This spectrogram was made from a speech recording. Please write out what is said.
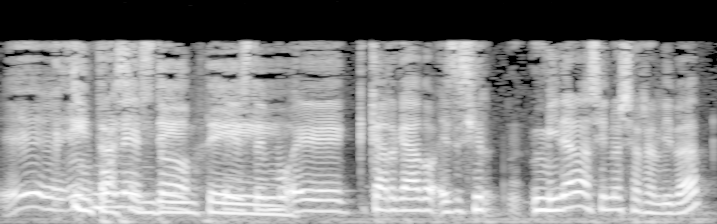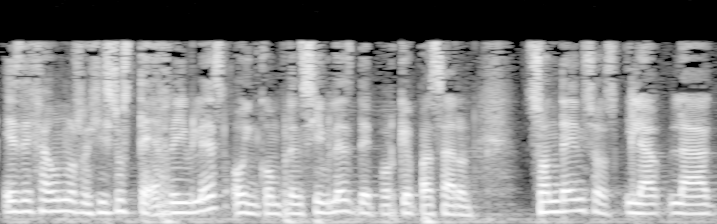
eh, Intrascendente. molesto, este, eh, cargado. Es decir, mirar así nuestra realidad es dejar unos registros terribles o incomprensibles de por qué pasaron. Son densos y la, la,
